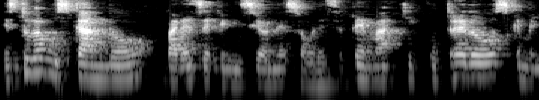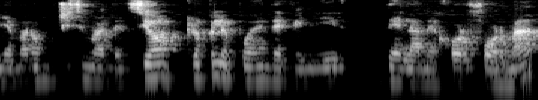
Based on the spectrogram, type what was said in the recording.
estuve buscando varias definiciones sobre ese tema y encontré dos que me llamaron muchísimo la atención. Creo que lo pueden definir de la mejor forma.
